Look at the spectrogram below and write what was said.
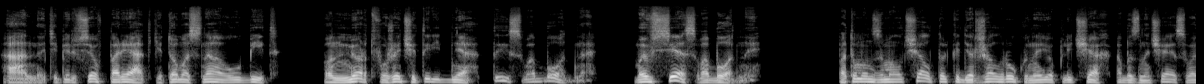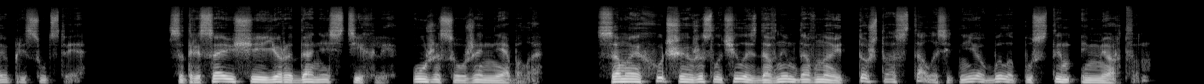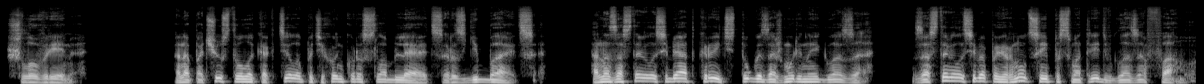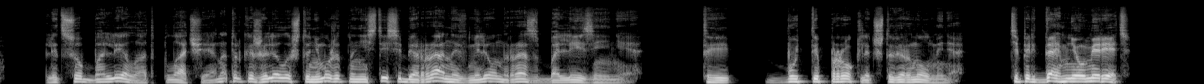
«Анна, теперь все в порядке, Томас Нау убит. Он мертв уже четыре дня. Ты свободна. Мы все свободны». Потом он замолчал, только держал руку на ее плечах, обозначая свое присутствие. Сотрясающие ее рыдания стихли, ужаса уже не было. Самое худшее уже случилось давным-давно, и то, что осталось от нее, было пустым и мертвым. Шло время. Она почувствовала, как тело потихоньку расслабляется, разгибается. Она заставила себя открыть туго зажмуренные глаза, заставила себя повернуться и посмотреть в глаза Фаму. Лицо болело от плача, и она только жалела, что не может нанести себе раны в миллион раз болезненнее. «Ты... будь ты проклят, что вернул меня! Теперь дай мне умереть!»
